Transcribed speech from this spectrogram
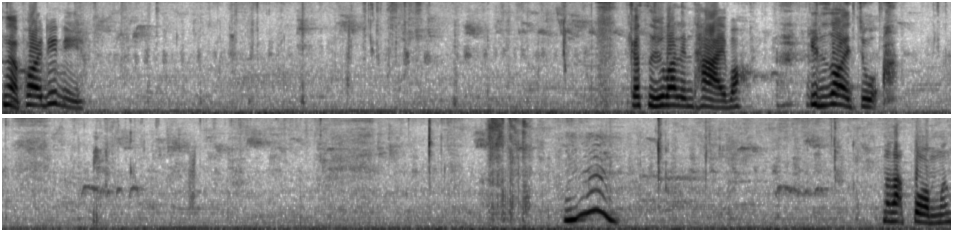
เนื้อพลอยดีดีก็ซื้อวาเลนไทน์บ่กินซอยจุอืม มาละปอมมึง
